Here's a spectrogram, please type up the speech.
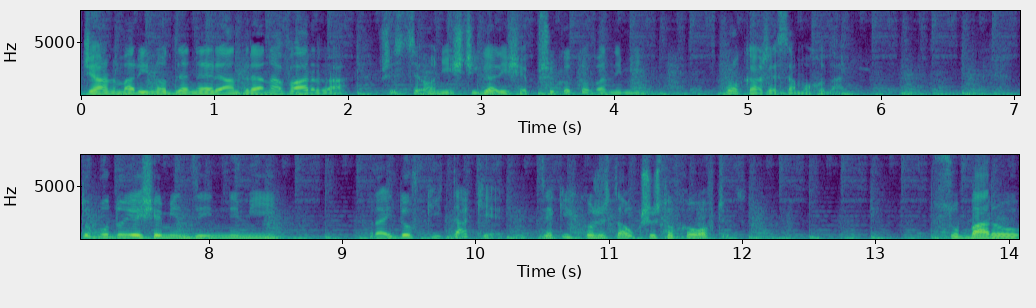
Gian Marino Zenere, Andrea Navarra. Wszyscy oni ścigali się przygotowanymi w prokarze samochodami. Tu buduje się m.in. rajdówki takie, z jakich korzystał Krzysztof Hołowczyc. Subaru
